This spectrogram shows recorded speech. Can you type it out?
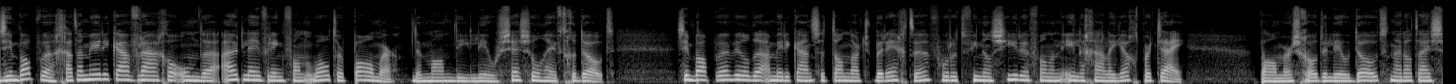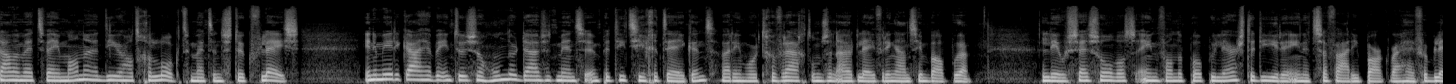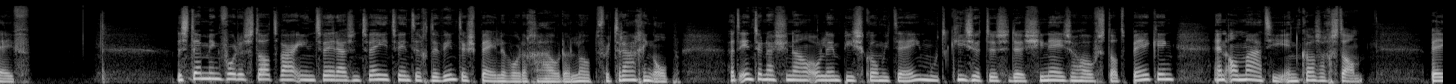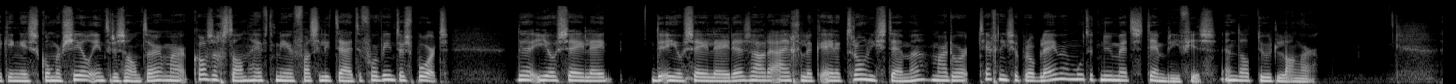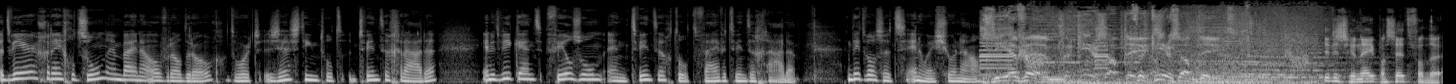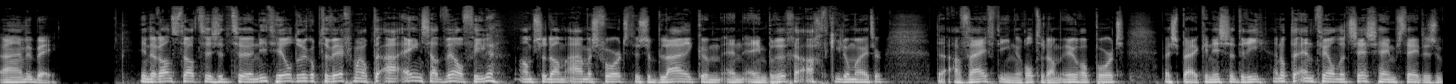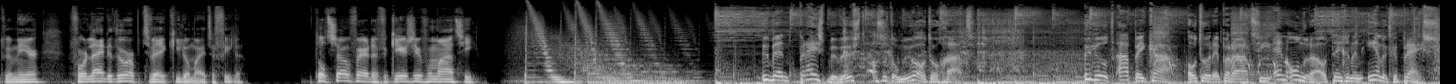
Zimbabwe gaat Amerika vragen om de uitlevering van Walter Palmer, de man die Leeuw Cecil heeft gedood. Zimbabwe wil de Amerikaanse tandarts berechten voor het financieren van een illegale jachtpartij. Palmer schoot de leeuw dood nadat hij samen met twee mannen het dier had gelokt met een stuk vlees. In Amerika hebben intussen 100.000 mensen een petitie getekend... waarin wordt gevraagd om zijn uitlevering aan Zimbabwe. Leeuw Cecil was een van de populairste dieren in het safaripark waar hij verbleef. De stemming voor de stad waar in 2022 de winterspelen worden gehouden loopt vertraging op. Het Internationaal Olympisch Comité moet kiezen tussen de Chinese hoofdstad Peking en Almaty in Kazachstan. Peking is commercieel interessanter, maar Kazachstan heeft meer faciliteiten voor wintersport. De IOC-leden IOC zouden eigenlijk elektronisch stemmen, maar door technische problemen moet het nu met stembriefjes en dat duurt langer. Het weer, geregeld zon en bijna overal droog. Het wordt 16 tot 20 graden. In het weekend veel zon en 20 tot 25 graden. En dit was het NOS Journaal. ZFM, verkeersupdate. verkeersupdate. Dit is René Passet van de ANWB. In de Randstad is het eh, niet heel druk op de weg, maar op de A1 staat wel file. Amsterdam-Amersfoort tussen Blarikum en Eembrugge 8 kilometer. De A15 Rotterdam-Europoort bij Spijkenisse 3. En op de N206 Heemstede-Zoetermeer voor Leidendorp 2 kilometer file. Tot zover de verkeersinformatie. U bent prijsbewust als het om uw auto gaat. U wilt APK, autoreparatie en onderhoud tegen een eerlijke prijs.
